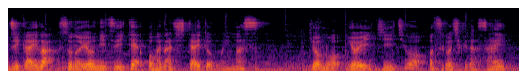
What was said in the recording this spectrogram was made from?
次回はその4についてお話ししたいと思います。今日も良い一日をお過ごしください。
